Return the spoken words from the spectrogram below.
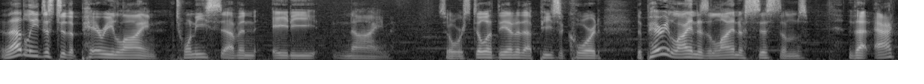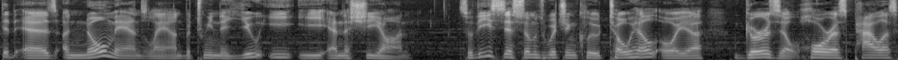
And that leads us to the Perry Line, 2789. So we're still at the end of that peace accord. The Perry Line is a line of systems that acted as a no man's land between the UEE and the Xi'an. So these systems, which include Tohil, Oya, Gurzil, Horus, Pallas,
